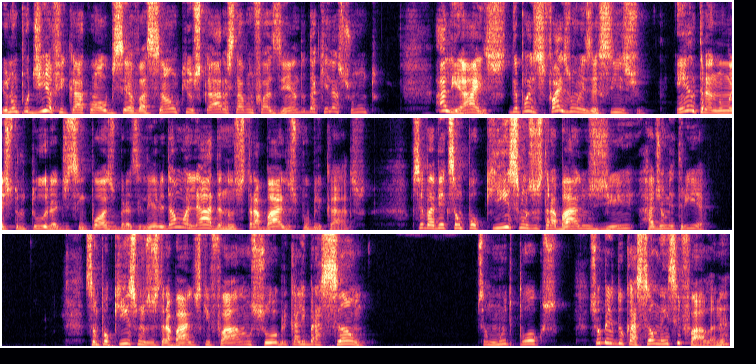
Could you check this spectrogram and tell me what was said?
Eu não podia ficar com a observação que os caras estavam fazendo daquele assunto. Aliás, depois faz um exercício, entra numa estrutura de simpósio brasileiro e dá uma olhada nos trabalhos publicados. Você vai ver que são pouquíssimos os trabalhos de radiometria. São pouquíssimos os trabalhos que falam sobre calibração. São muito poucos. Sobre educação nem se fala, né?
